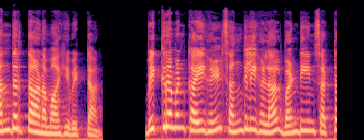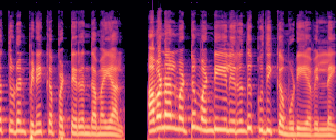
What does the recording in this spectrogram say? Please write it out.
அந்தர்த்தானமாகிவிட்டான். விக்ரமன் கைகள் சங்கிலிகளால் வண்டியின் சட்டத்துடன் பிணைக்கப்பட்டிருந்தமையால் அவனால் மட்டும் வண்டியிலிருந்து குதிக்க முடியவில்லை.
